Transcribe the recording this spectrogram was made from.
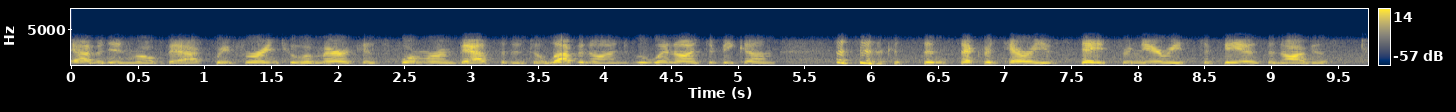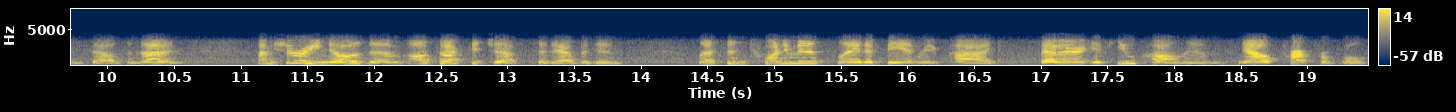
Abedin wrote back, referring to America's former ambassador to Lebanon, who went on to become Assistant Secretary of State for Near East Affairs in August 2009. I'm sure he knows him. I'll talk to Jeff, said Abedin. Less than 20 minutes later, Band replied, Better if you call him, now preferable.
